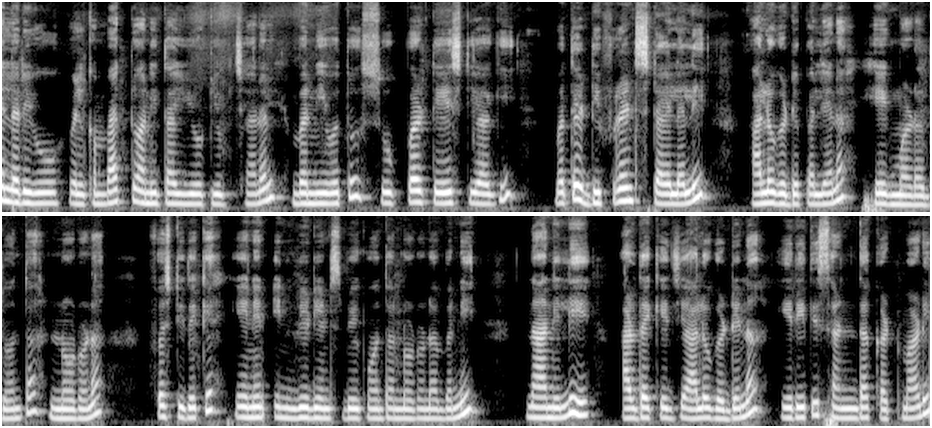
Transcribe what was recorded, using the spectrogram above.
ಎಲ್ಲರಿಗೂ welcome back to Anita YouTube channel. ಬನ್ನಿ ಇವತ್ತು ಸೂಪರ್ ಟೇಸ್ಟಿಯಾಗಿ ಮತ್ತು ಡಿಫ್ರೆಂಟ್ ಸ್ಟೈಲಲ್ಲಿ ಆಲೂಗಡ್ಡೆ ಪಲ್ಯನ ಹೇಗೆ ಮಾಡೋದು ಅಂತ ನೋಡೋಣ. ಫಸ್ಟ್ ಇದಕ್ಕೆ ಏನೇನು ಇಂಗ್ರೀಡಿಯೆಂಟ್ಸ್ ಬೇಕು ಅಂತ ನೋಡೋಣ ಬನ್ನಿ. ನಾನಿಲ್ಲಿ ಅರ್ಧ ಕೆ ಜಿ ಆಲೂಗಡ್ಡೆನ ಈ ರೀತಿ ಸಣ್ಣದಾಗಿ ಕಟ್ ಮಾಡಿ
